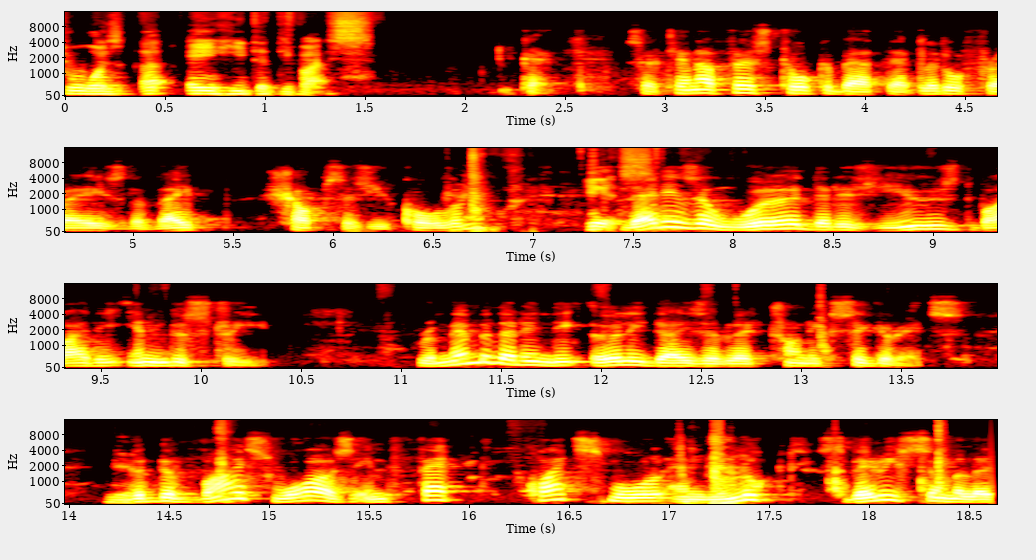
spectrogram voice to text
towards a, a heated device okay so can i first talk about that little phrase the vape shops as you call them yes that is a word that is used by the industry remember that in the early days of electronic cigarettes yeah. The device was, in fact, quite small and looked very similar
